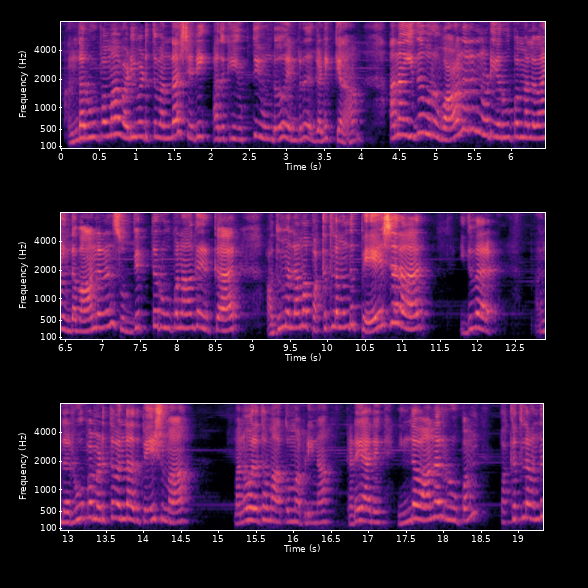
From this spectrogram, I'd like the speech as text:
அந்த ரூபமாக வடிவெடுத்து வந்தால் சரி அதுக்கு யுக்தி உண்டு என்று கணிக்கலாம். ஆனால் இது ஒரு வானரனுடைய ரூபம் அல்லவா? இந்த வானரன் சுவ்யக்த ரூபனாக இருக்கார். அதுவும் இல்லாமல் பக்கத்தில் வந்து பேசுறார். இது வேற. அந்த ரூபம் எடுத்து வந்து அது பேசுமா? மனோரதமாக்கும் அப்படின்னா கிடையாது. இந்த வானர் ரூபம் பக்கத்தில் வந்து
